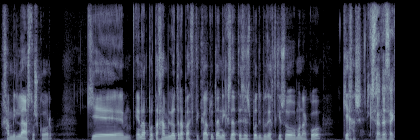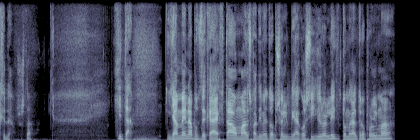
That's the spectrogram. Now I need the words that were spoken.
χαμηλά στο σκορ και ένα από τα χαμηλότερα παθητικά του ήταν οι 64 πόντι που δέχτηκε στο Μονακό και έχασε. 64-60. Σωστά. Κοίτα, για μένα από τις 17 ομάδες που αντιμετώπισε ο Ολυμπιακός στη EuroLeague το μεγαλύτερο πρόβλημα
